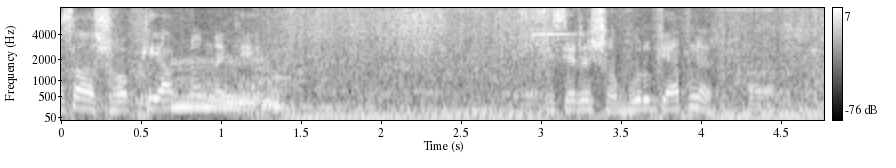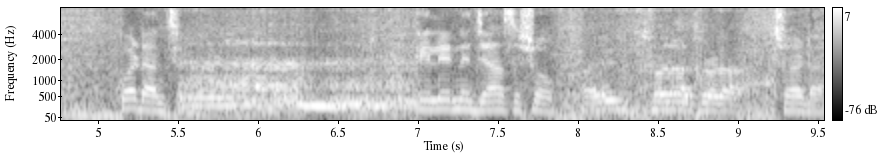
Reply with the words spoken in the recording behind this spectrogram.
চাচা সব কি আপনার নাকি? এই সাইডের সব গরু কি আপনার? কয়টা আনছেন? এই লাইনে যা আছে সব? ছয়টা। ছয়টা।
